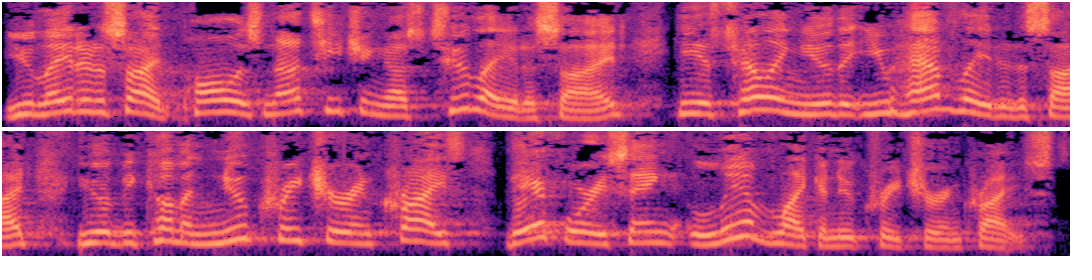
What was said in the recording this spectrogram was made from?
You laid it aside. Paul is not teaching us to lay it aside. He is telling you that you have laid it aside. You have become a new creature in Christ. Therefore, he's saying, live like a new creature in Christ.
